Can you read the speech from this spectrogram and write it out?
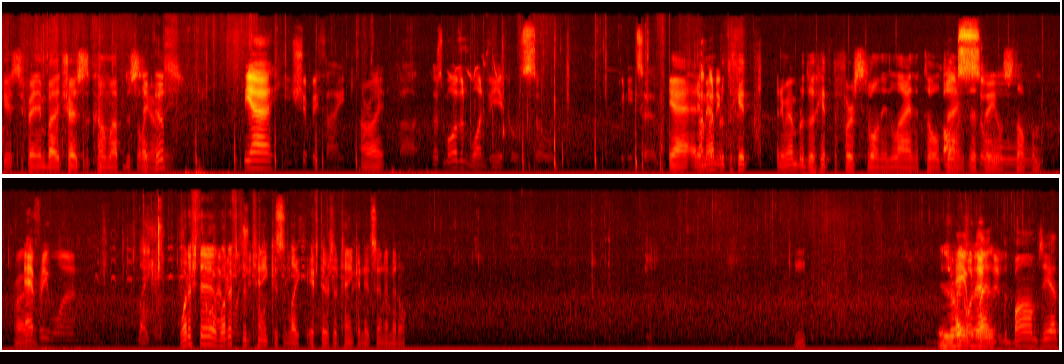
Here's if anybody tries to come up the stairs. like this? Yeah, you should be fine. Alright. But there's more than one vehicle, so we need to. Yeah, gonna- remember to hit. Remember to hit the first one in line at all times. that way you'll stop them. Right. Everyone, like, what if the no, what if the tank is like if there's a tank and it's in the middle? Hmm? Is there, Hey, a you way to, the bombs yet?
